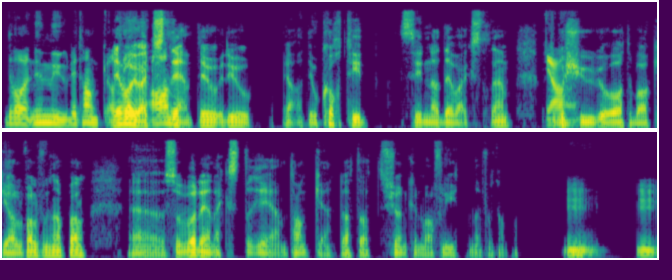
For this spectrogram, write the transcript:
det var en umulig tanke. Det var jo ekstremt. Det er jo, det er jo, ja, det er jo kort tid siden at det var ekstremt. Ja. På 20 år tilbake, i alle fall, for eksempel, eh, så var det en ekstrem tanke. Dette at kjønn kunne være flytende, for eksempel. Mm. Mm.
